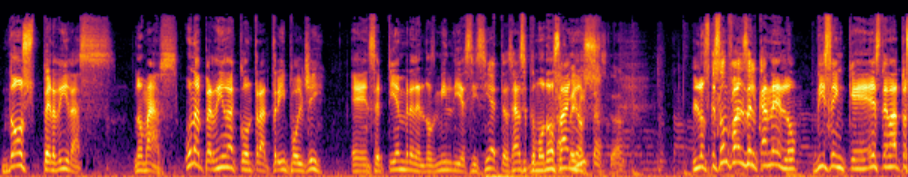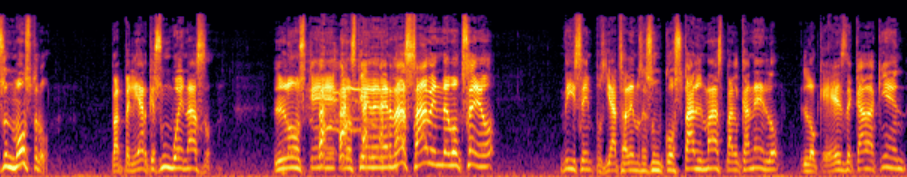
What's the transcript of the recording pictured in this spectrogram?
Dos perdidas, no más. Una perdida contra Triple G en septiembre del 2017, o sea, hace como dos años. Los que son fans del Canelo dicen que este vato es un monstruo para pelear, que es un buenazo. Los que, los que de verdad saben de boxeo dicen, pues ya sabemos, es un costal más para el Canelo, lo que es de cada quien.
